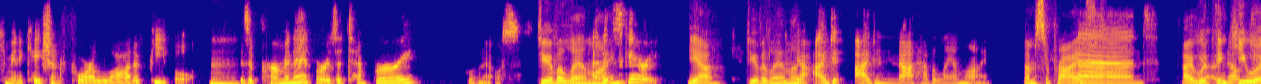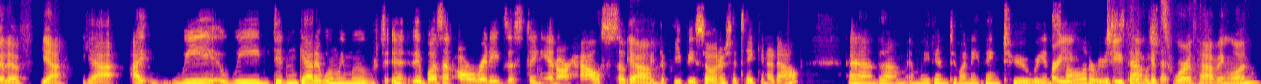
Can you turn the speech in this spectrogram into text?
communication for a lot of people. Hmm. Is it permanent or is it temporary? Who knows? Do you have a landline? It's scary. Yeah. Do you have a landline? Yeah, I do I do not have a landline. I'm surprised. And I would yeah, think no, you would have. Yeah. Yeah. I we we didn't get it when we moved. It wasn't already existing in our house. So yeah. the, the previous owners had taken it out. And um and we didn't do anything to reinstall you, it or reestablish Do you think it's it. worth having one?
